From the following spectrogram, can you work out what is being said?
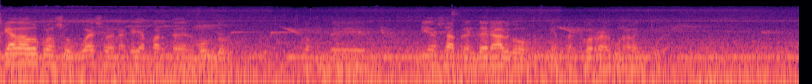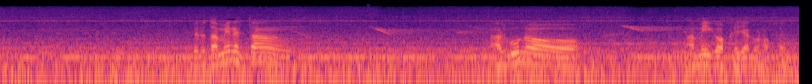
que ha dado con sus huesos en aquella parte del mundo donde piensa aprender algo mientras corre alguna aventura. Pero también están algunos amigos que ya conocemos.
